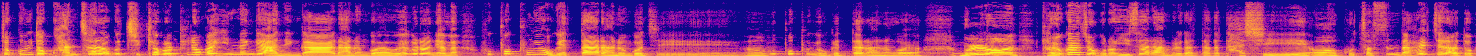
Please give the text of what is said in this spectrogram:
조금 더 관찰하고 지켜볼 필요가 있는 게 아닌가라는 거예요. 왜 그러냐면 후폭풍이 오겠다라는 거지. 어, 후폭풍이 오겠다라는 거예요. 물론 결과적으로 이 사람을 갖다가 다시 어, 고쳐 쓴다 할지라도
